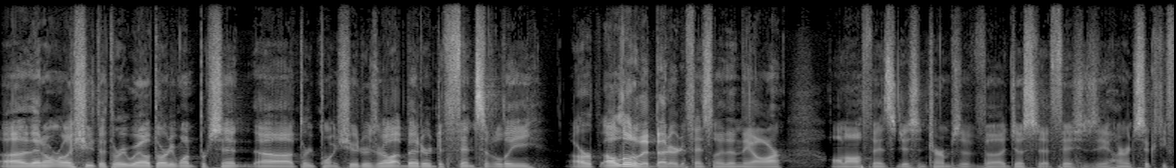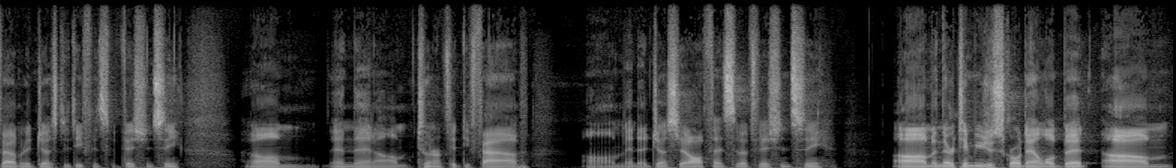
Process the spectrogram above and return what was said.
Uh, they don't really shoot the three well, 31% uh, three point shooters are a lot better defensively, or a little bit better defensively than they are on offense, just in terms of uh, adjusted efficiency, 165 in adjusted defensive efficiency, um, and then um, 255 um, in adjusted offensive efficiency. Um, and their team, you just scroll down a little bit. Um,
